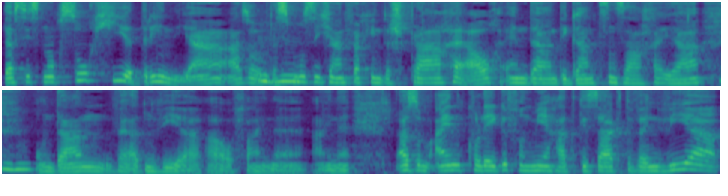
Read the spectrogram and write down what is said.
das ist noch so hier drin, ja. Also mhm. das muss sich einfach in der Sprache auch ändern, die ganzen Sache, ja. Mhm. Und dann werden wir auf eine, eine, also ein Kollege von mir hat gesagt, wenn wir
